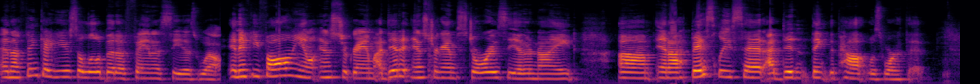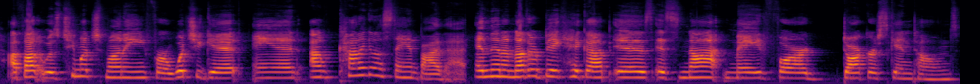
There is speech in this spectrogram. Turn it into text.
And I think I used a little bit of Fantasy as well. And if you follow me on Instagram, I did an Instagram stories the other night. Um, and I basically said I didn't think the palette was worth it. I thought it was too much money for what you get and I'm kind of going to stand by that. And then another big hiccup is it's not made for darker skin tones.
